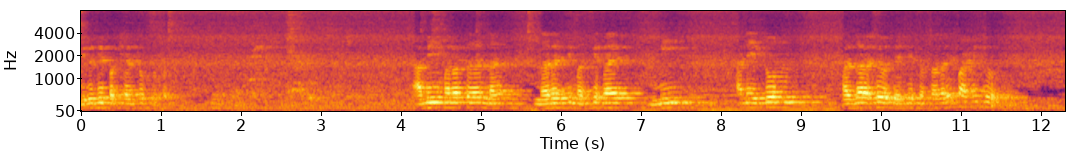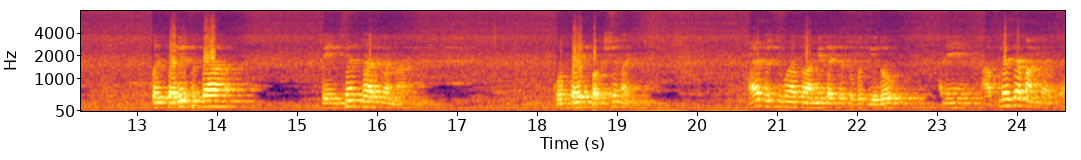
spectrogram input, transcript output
विरोधी पक्षांचंच होतं. आम्ही मला तर न नरेशजी मस्के साहेब मी आणि एक दोन खासदार असे होते जे सत्ताधारी पाठीचे होते. पण तरीसुद्धा पेन्शनधारकांना कोणताही पक्ष नाही. ह्या दृष्टिकोनातून आम्ही त्याच्यासोबत गेलो आणि आपल्या ज्या मागण्या होत्या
